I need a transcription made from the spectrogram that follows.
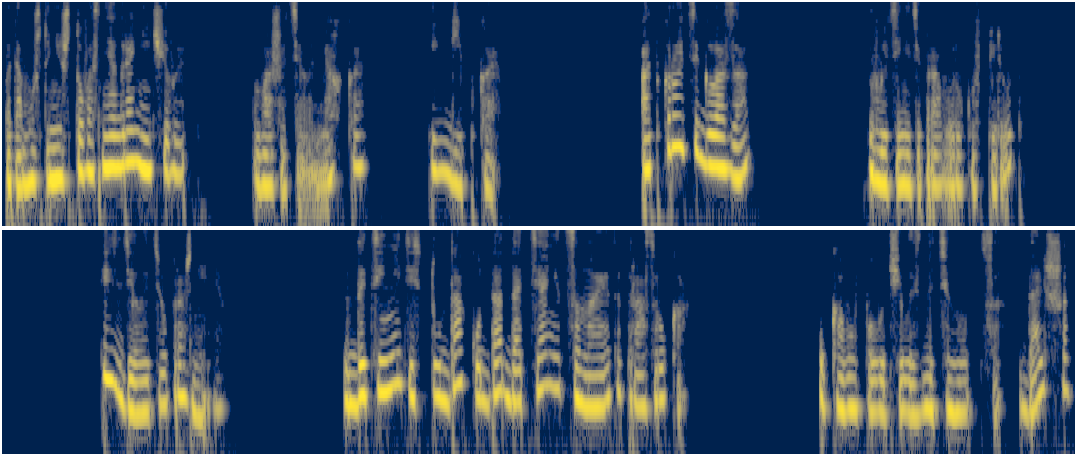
Потому что ничто вас не ограничивает. Ваше тело мягкое и гибкое. Откройте глаза, вытяните правую руку вперед и сделайте упражнение. Дотянитесь туда, куда дотянется на этот раз рука. У кого получилось дотянуться дальше,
